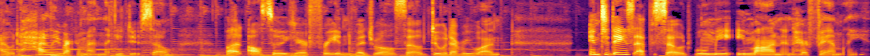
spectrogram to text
I would highly recommend that you do so. But also, you're a free individual, so do whatever you want. In today's episode, we'll meet Iman and her family.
